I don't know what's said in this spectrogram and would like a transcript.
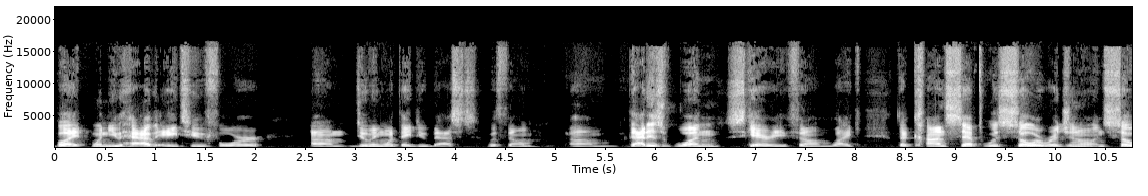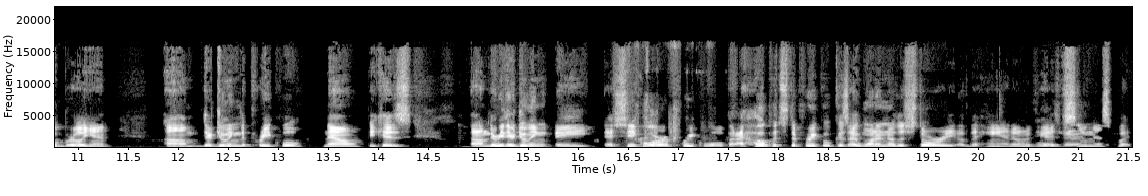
But when you have A24 um, doing what they do best with film, um, that is one scary film. Like the concept was so original and so brilliant um, they're doing the prequel now because um, they're either doing a, a sequel or a prequel, but I hope it's the prequel because I want to know the story of the hand. I don't know if you guys have seen this, but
